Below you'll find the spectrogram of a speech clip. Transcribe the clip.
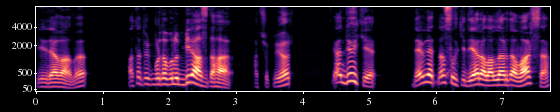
bir devamı. Atatürk burada bunu biraz daha açıklıyor. Yani diyor ki devlet nasıl ki diğer alanlarda varsa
